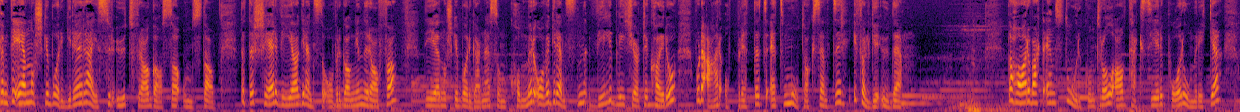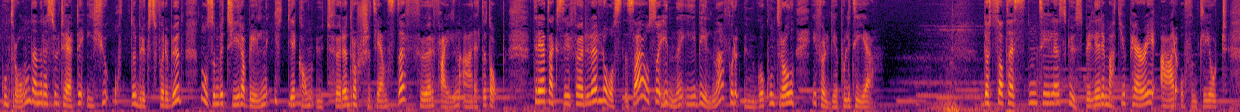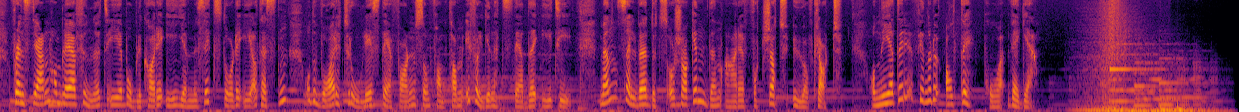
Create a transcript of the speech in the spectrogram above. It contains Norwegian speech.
51 norske borgere reiser ut fra Gaza onsdag. Dette skjer via grenseovergangen Rafa. De norske borgerne som kommer over grensen vil bli kjørt til Kairo, hvor det er opprettet et mottakssenter, ifølge UD. Det har vært en storkontroll av taxier på Romerike. Kontrollen resulterte i 28 bruksforbud, noe som betyr at bilen ikke kan utføre drosjetjeneste før feilen er rettet opp. Tre taxiførere låste seg også inne i bilene for å unngå kontroll, ifølge politiet. Dødsattesten til skuespiller Matthew Perry er offentliggjort. Friends-stjernen ble funnet i boblekaret i hjemmet sitt, står det i attesten, og det var trolig stefaren som fant ham, ifølge nettstedet ET. Men selve dødsårsaken den er fortsatt uavklart. Og nyheter finner du alltid på VG.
